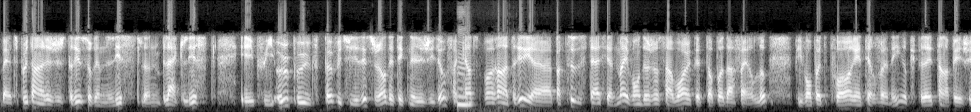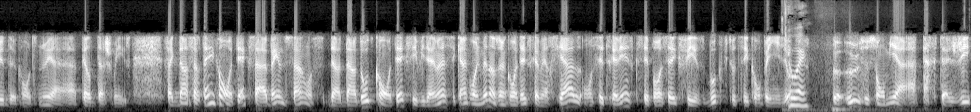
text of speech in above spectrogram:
ben tu peux t'enregistrer sur une liste, là, une blacklist, et puis eux peuvent, peuvent utiliser ce genre de technologie-là. Fait que quand mm. tu vas rentrer à partir du stationnement, ils vont déjà savoir que tu n'as pas d'affaires là, puis ils vont pas pouvoir intervenir, puis peut-être t'empêcher de continuer à, perdre ta chemise. Fait que dans certains contextes, ça a bien du sens. Dans d'autres contextes, évidemment, c'est quand on le met dans un contexte commercial, on sait très bien ce qui s'est passé avec Facebook et toutes ces compagnies-là. Ouais. Eux se sont mis à, partager,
